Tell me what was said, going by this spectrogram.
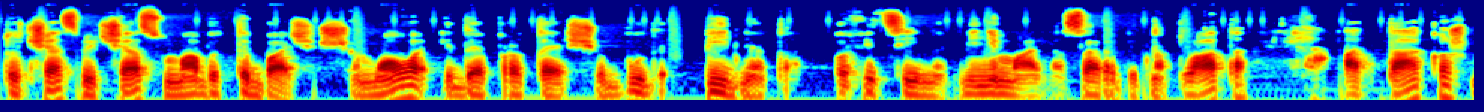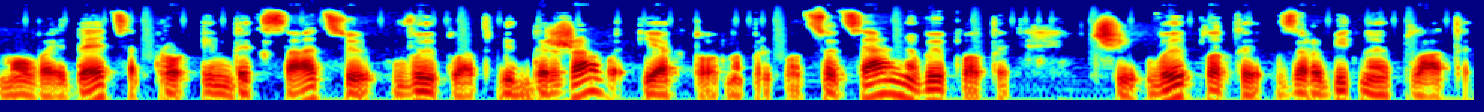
то час від часу, мабуть, ти бачиш, що мова йде про те, що буде піднята офіційна мінімальна заробітна плата, а також мова йдеться про індексацію виплат від держави, як то, наприклад, соціальні виплати чи виплати заробітної плати.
